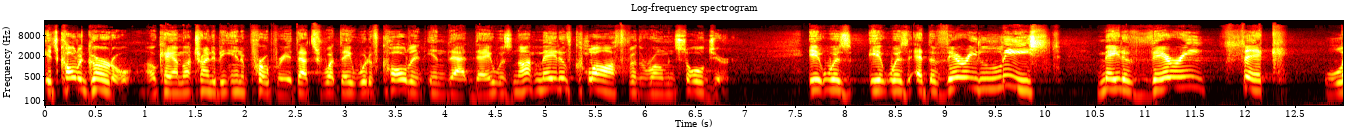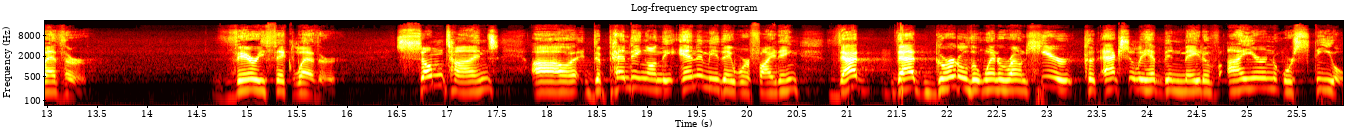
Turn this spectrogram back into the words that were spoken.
it's called a girdle, okay? I'm not trying to be inappropriate. That's what they would have called it in that day. Was not made of cloth for the Roman soldier. It was, it was at the very least made of very thick leather. Very thick leather. Sometimes, uh, depending on the enemy they were fighting, that, that girdle that went around here could actually have been made of iron or steel.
